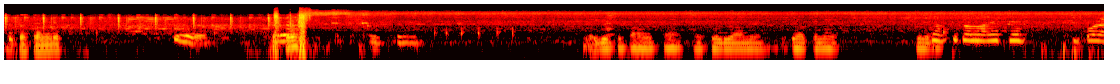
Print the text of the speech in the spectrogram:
kita pendek Gak YouTube apa aku liane itu apa nih Tapi kalau itu kalau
